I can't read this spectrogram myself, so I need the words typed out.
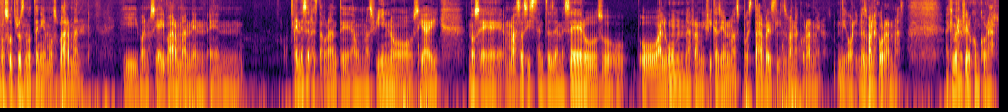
nosotros no teníamos barman. Y bueno, si hay barman en, en, en ese restaurante aún más fino, o si hay, no sé, más asistentes de meseros o, o alguna ramificación más, pues tal vez les van a cobrar menos. Digo, les van a cobrar más. ¿A qué me refiero con cobrar?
